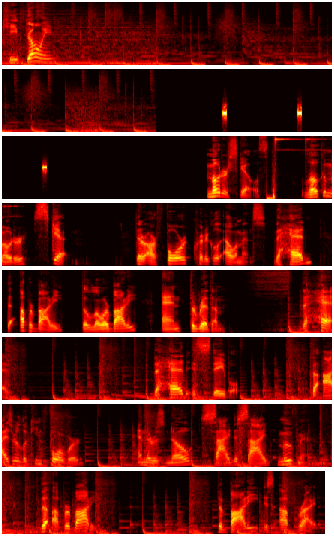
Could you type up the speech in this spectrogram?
Keep going. Motor skills. Locomotor skip. There are four critical elements the head, the upper body, the lower body, and the rhythm. The head. The head is stable. The eyes are looking forward, and there is no side to side movement. The upper body. The body is upright.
